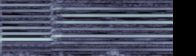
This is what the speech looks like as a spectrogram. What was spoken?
Bye.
